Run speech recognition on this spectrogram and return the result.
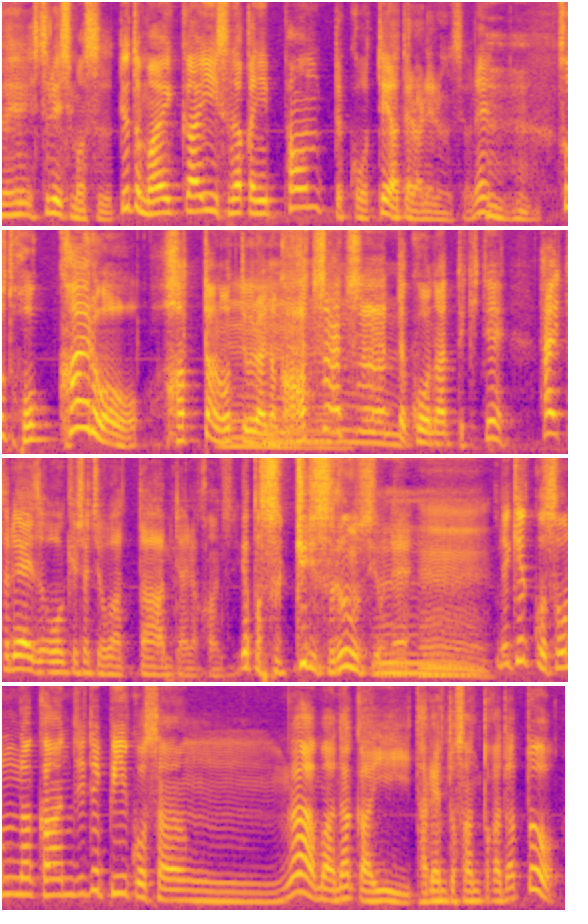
えー失礼します。って言うと毎回背中にポンってこう手当てられるんですよね、そうすると北海道を張ったのってぐらいなんか熱々ってこうなってきてはいとりあえず応急処置終わった。みたいな感じでやっぱすっきりするんですよね、うん。で結構そんな感じでピーコさんがまあ仲いいタレントさんとかだと、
